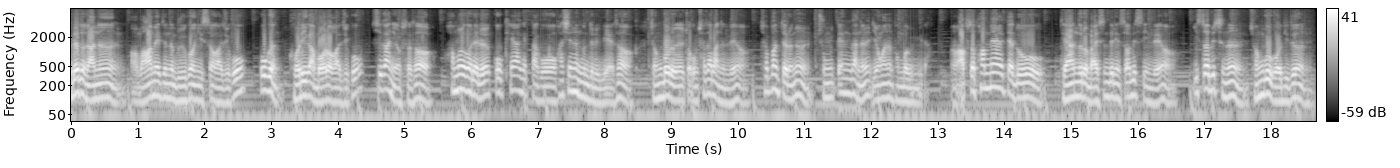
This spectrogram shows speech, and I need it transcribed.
그래도 나는 어, 마음에 드는 물건이 있어가지고 혹은 거리가 멀어가지고 시간이 없어서 화물 거래를 꼭 해야겠다고 하시는 분들을 위해서 정보를 조금 찾아봤는데요. 첫 번째로는 중땡단을 이용하는 방법입니다. 어, 앞서 판매할 때도 대안으로 말씀드린 서비스인데요. 이 서비스는 전국 어디든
